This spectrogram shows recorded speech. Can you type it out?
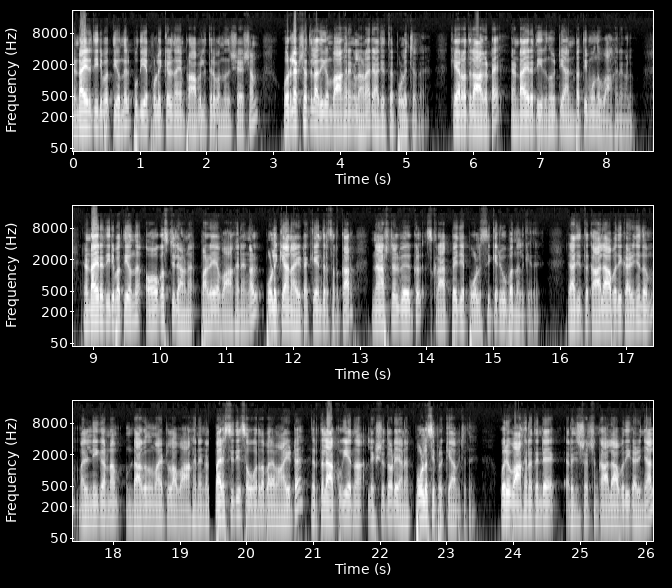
രണ്ടായിരത്തി ഇരുപത്തിയൊന്നിൽ പുതിയ പൊളിക്കൽ നയം പ്രാബല്യത്തിൽ വന്നതിന് ശേഷം ഒരു ലക്ഷത്തിലധികം വാഹനങ്ങളാണ് രാജ്യത്തെ പൊളിച്ചത്. കേരളത്തിലാകട്ടെ രണ്ടായിരത്തി ഇരുന്നൂറ്റി അൻപത്തിമൂന്ന് വാഹനങ്ങളും. രണ്ടായിരത്തി ഇരുപത്തിയൊന്ന് ഓഗസ്റ്റിലാണ് പഴയ വാഹനങ്ങൾ പൊളിക്കാനായിട്ട് കേന്ദ്ര സർക്കാർ നാഷണൽ വെഹിക്കിൾ സ്ക്രാപ്പേജ് പോളിസിക്ക് രൂപം നൽകിയത്. രാജ്യത്ത് കാലാവധി കഴിഞ്ഞതും മലിനീകരണം ഉണ്ടാകുന്നതുമായിട്ടുള്ള വാഹനങ്ങൾ പരിസ്ഥിതി സൗഹൃദപരമായിട്ട് നിർത്തലാക്കുകയെന്ന ലക്ഷ്യത്തോടെയാണ് പോളിസി പ്രഖ്യാപിച്ചത്. ഒരു വാഹനത്തിന്റെ രജിസ്ട്രേഷൻ കാലാവധി കഴിഞ്ഞാൽ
